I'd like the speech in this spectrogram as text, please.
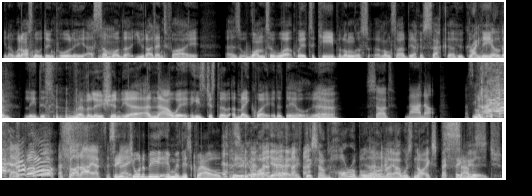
you know, when Arsenal were doing poorly, as mm. someone that you'd identify as one to work with to keep along alongside Bukayo Saka, who could Brighton lead killed him. lead this revolution. Yeah, and now we're, he's just a, a make weight in a deal. Yeah. Sad. Man up. That's what I have to say. That's what I have to See, say. do you want to be in with this crowd, Pete? well, yeah, they, they sound horrible, Yeah. don't they? I was not expecting this. Savage.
